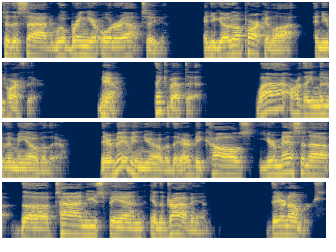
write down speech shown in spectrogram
to the side? We'll bring your order out to you. And you go to a parking lot and you park there. Now, think about that. Why are they moving me over there? They're moving you over there because you're messing up the time you spend in the drive in their numbers.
